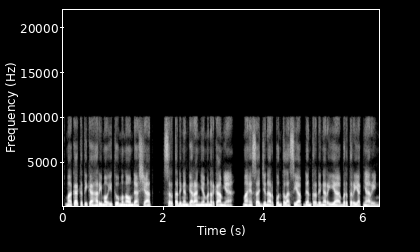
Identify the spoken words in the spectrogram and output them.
Maka ketika harimau itu mengaum dahsyat, serta dengan garangnya menerkamnya, Mahesa Jenar pun telah siap dan terdengar ia berteriak nyaring.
